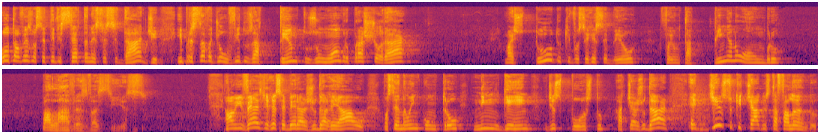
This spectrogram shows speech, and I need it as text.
Ou talvez você teve certa necessidade e precisava de ouvidos atentos, um ombro para chorar. Mas tudo que você recebeu foi um tapinha no ombro, palavras vazias. Ao invés de receber ajuda real, você não encontrou ninguém disposto a te ajudar. É disso que Tiago está falando.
